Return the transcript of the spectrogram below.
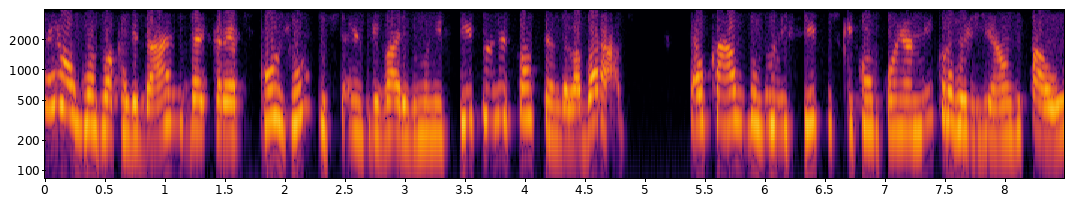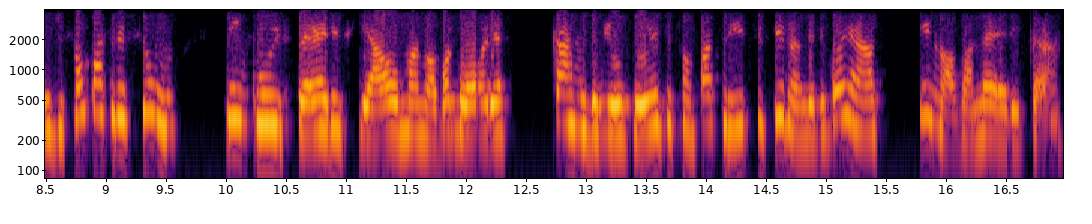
Em algumas localidades, decretos conjuntos entre vários municípios estão sendo elaborados. É o caso dos municípios que compõem a microrregião de saúde São Patrício 1, que inclui Séries, Rialma, Nova Glória, Carmo do Rio Verde, São Patrício, Piranga de Goiás e Nova América.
